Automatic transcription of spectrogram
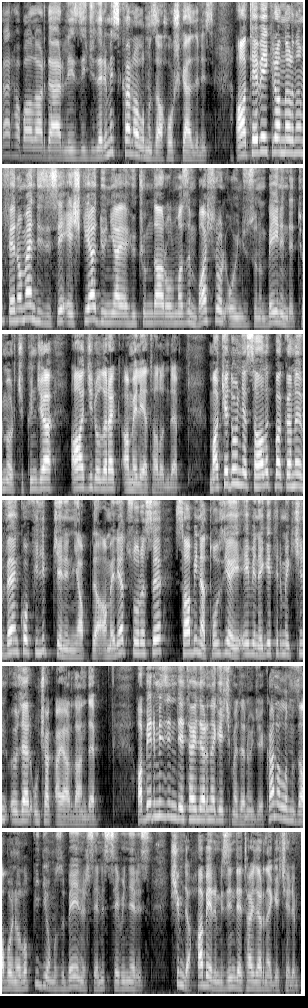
Merhabalar değerli izleyicilerimiz kanalımıza hoş geldiniz. ATV ekranlarının fenomen dizisi Eşkıya Dünyaya Hükümdar Olmaz'ın başrol oyuncusunun beyninde tümör çıkınca acil olarak ameliyat alındı. Makedonya Sağlık Bakanı Venko Filipçe'nin yaptığı ameliyat sonrası Sabina Tozya'yı evine getirmek için özel uçak ayarlandı. Haberimizin detaylarına geçmeden önce kanalımıza abone olup videomuzu beğenirseniz seviniriz. Şimdi haberimizin detaylarına geçelim.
